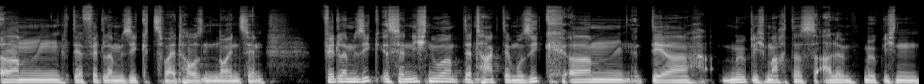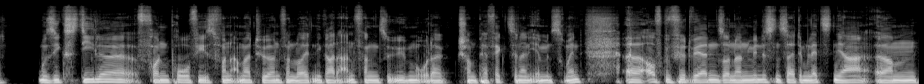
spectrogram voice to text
ähm, der Vettler Musik 2019. Vettler Musik ist ja nicht nur der Tag der Musik, ähm, der möglich macht, dass alle möglichen Musikstile von Profis, von Amateuren, von Leuten, die gerade anfangen zu üben oder schon perfekt sind an ihrem Instrument, äh, aufgeführt werden, sondern mindestens seit dem letzten Jahr ähm,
